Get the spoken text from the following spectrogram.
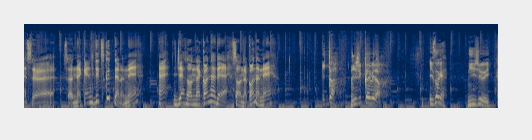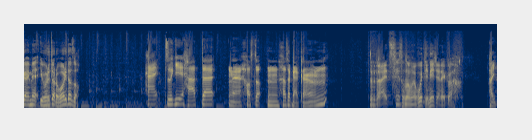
あ、そう。そんな感じで作ったのね。はい、じゃあそんなこんなで、そんなこんなね。いった !20 回目だ急げ !21 回目言われたら終わりだぞ。はい、次、はた、あ、ほそ、うん、細川くん。うんあいつ生徒の名前覚えてねえじゃねえか。はい。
